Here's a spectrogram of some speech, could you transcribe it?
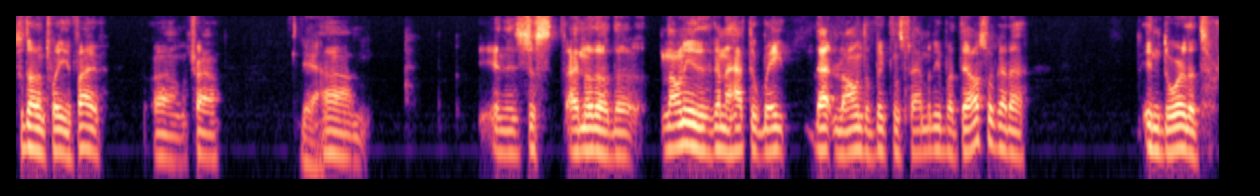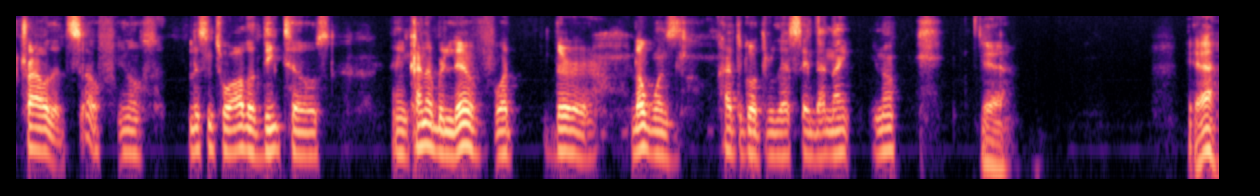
2025 um, trial. Yeah. Um, and it's just I know the the not only they're gonna have to wait that long, the victim's family, but they also gotta endure the t- trial itself. You know, listen to all the details and kind of relive what their loved ones had to go through that same that night. You know. Yeah. Yeah.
